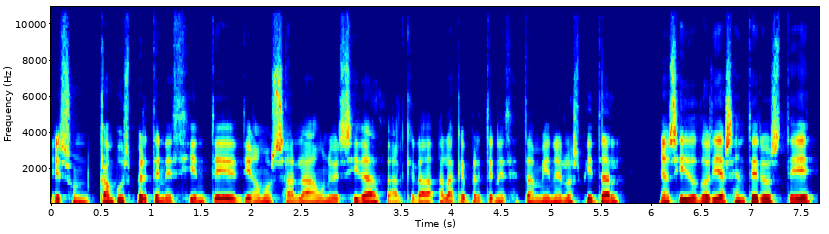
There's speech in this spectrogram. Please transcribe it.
es un campus perteneciente, digamos, a la universidad, al que a la que pertenece también el hospital, y han sido dos días enteros de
